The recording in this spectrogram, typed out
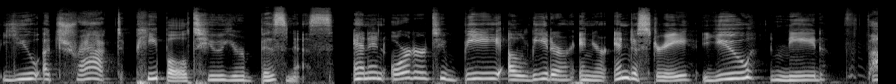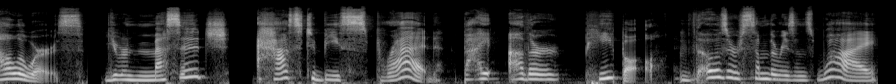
you attract people to your business. And in order to be a leader in your industry, you need followers. Your message has to be spread by other people. Those are some of the reasons why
